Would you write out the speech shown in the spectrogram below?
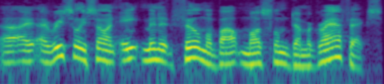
Uh, I, I recently saw an eight minute film about Muslim demographics,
